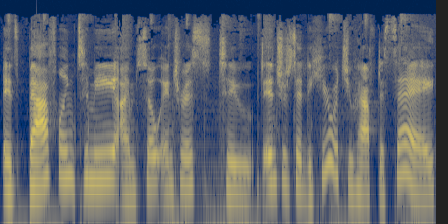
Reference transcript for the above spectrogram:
it's baffling to me. I'm so interested to interested to hear what you have to say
